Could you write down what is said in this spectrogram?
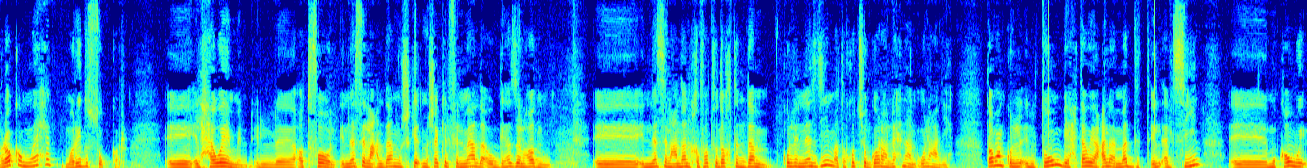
رقم واحد مريض السكر. الحوامل الأطفال الناس اللي عندها مشاكل في المعدة أو الجهاز الهضمي. الناس اللي عندها انخفاض في ضغط الدم كل الناس دي ما تاخدش الجرعة اللي إحنا هنقول عليها. طبعا كل التوم بيحتوي على مادة الألسين مقوي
